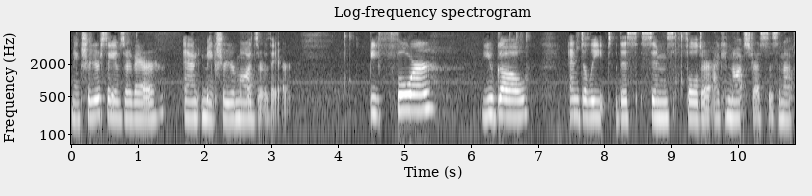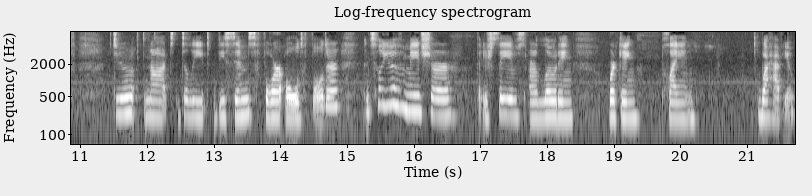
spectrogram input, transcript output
make sure your saves are there, and make sure your mods are there. Before you go and delete this Sims folder, I cannot stress this enough. Do not delete the Sims 4 old folder until you have made sure that your saves are loading, working, playing, what have you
